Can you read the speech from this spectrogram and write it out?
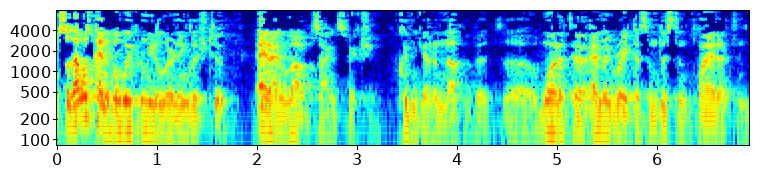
So that was kind of a way for me to learn English too. And I loved science fiction. Couldn't get enough of it. Uh, wanted to emigrate to some distant planet and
